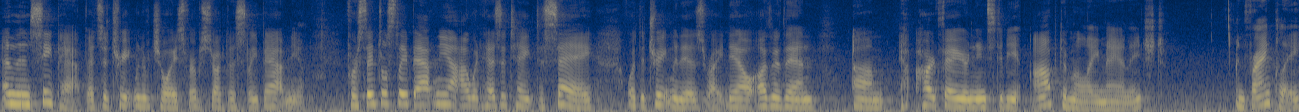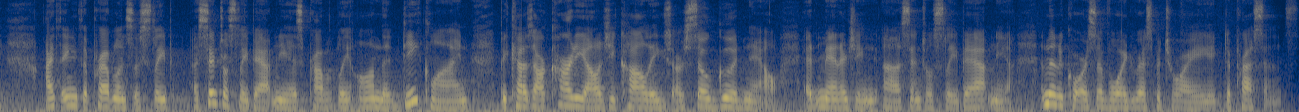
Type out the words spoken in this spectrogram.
and then CPAP, that's a treatment of choice for obstructive sleep apnea. For central sleep apnea, I would hesitate to say what the treatment is right now, other than um, heart failure needs to be optimally managed and frankly, I think the prevalence of sleep, uh, central sleep apnea is probably on the decline because our cardiology colleagues are so good now at managing uh, central sleep apnea. And then, of course, avoid respiratory depressants.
